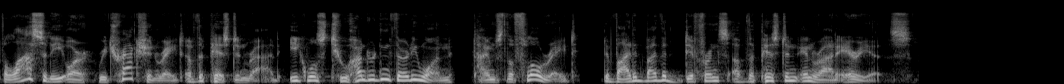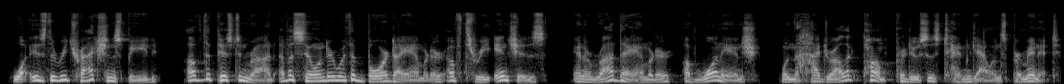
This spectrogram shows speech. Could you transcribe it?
Velocity or retraction rate of the piston rod equals 231 times the flow rate divided by the difference of the piston and rod areas. What is the retraction speed of the piston rod of a cylinder with a bore diameter of 3 inches and a rod diameter of 1 inch when the hydraulic pump produces 10 gallons per minute?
